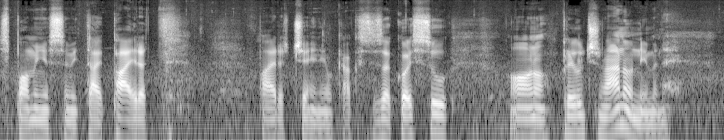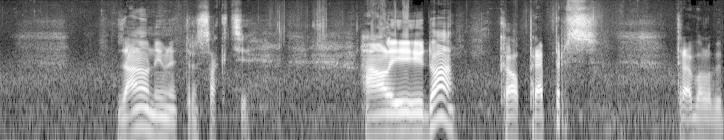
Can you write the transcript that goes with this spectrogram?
spominju sam i taj Pirate, Pirate Chain ili kako se zove, koji su ono, prilično anonimne. Za anonimne transakcije. Ali da, kao preppers, trebalo bi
